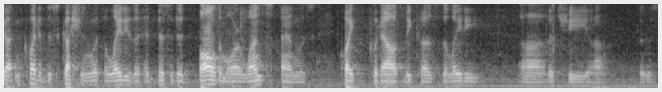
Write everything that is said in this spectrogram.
gotten quite a discussion with a lady that had visited Baltimore once and was quite put out because the lady uh, that she uh, that was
